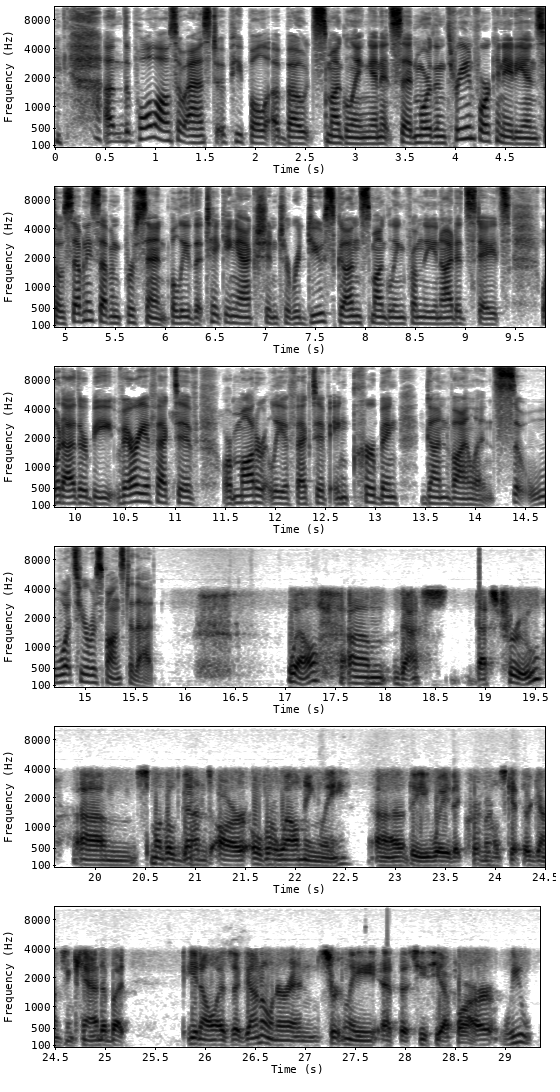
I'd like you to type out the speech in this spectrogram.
Uh, the poll also asked people about smuggling, and it said more than three in four Canadians, so 77%, believe that taking action to reduce gun smuggling from the United States would either be very effective or moderately effective in curbing gun violence. So what's your response to that? Well, um, that's that's true. Um, smuggled guns are overwhelmingly uh, the way that criminals get their guns in Canada, but you know, as a gun owner and certainly at the CCFR, we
